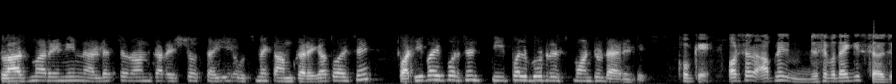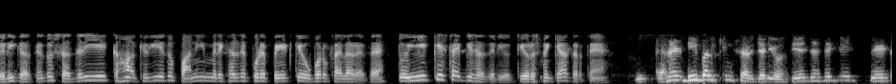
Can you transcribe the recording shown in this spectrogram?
प्लाज्मा रेनिन अल्डेस्टेरॉन का रेशियो सही है, उसमें काम करेगा। तो ऐसे 45 percent people good respond to diuretics okay. okay. और सर आपने जैसे बताया कि सर्जरी करते हैं तो सर्जरी ये कहाँ क्योंकि ये तो पानी मेरे ख्याल से पूरे पेट के ऊपर फैला रहता है। तो ये किस टाइप की सर्जरी होती है और उसमें क्या करते हैं? यानी डीबल्किंग सर्जरी होती है जैसे कि पेट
